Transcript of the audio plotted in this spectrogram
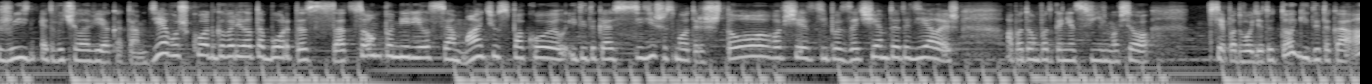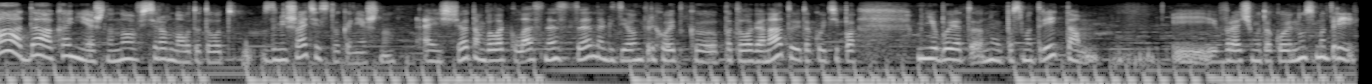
жизнь этого человека. Там девушку отговорил от аборта, с отцом помирился, мать успокоил. И ты такая сидишь и смотришь, что вообще, типа, зачем ты это делаешь? А потом под конец фильма все все подводят итоги, и ты такая, а, да, конечно, но все равно вот это вот замешательство, конечно. А еще там была классная сцена, где он приходит к патологонату и такой, типа, мне бы это, ну, посмотреть там, и врач ему такой, ну смотри,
